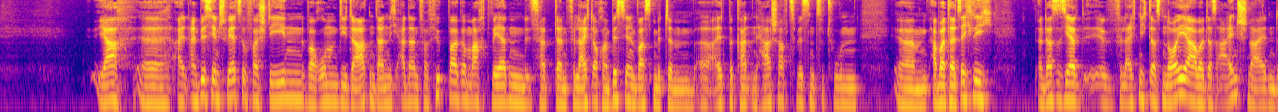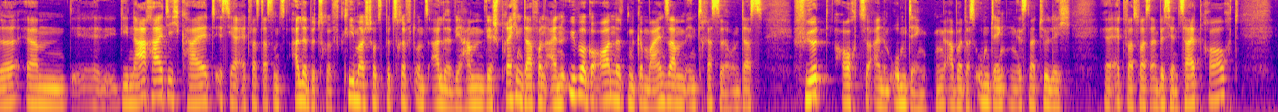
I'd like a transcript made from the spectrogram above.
ja, äh, ein, ein bisschen schwer zu verstehen, warum die Daten dann nicht anderen verfügbar gemacht werden. Es hat dann vielleicht auch ein bisschen was mit dem äh, altbekannten Herrschaftswissen zu tun. Ähm, aber tatsächlich und das ist ja äh, vielleicht nicht das Neue, aber das Einschneidende. Ähm, die Nachhaltigkeit ist ja etwas, das uns alle betrifft. Klimaschutz betrifft uns alle. Wir haben, wir sprechen da von einem übergeordneten gemeinsamen Interesse und das führt auch zu einem Umdenken. Aber das Umdenken ist natürlich äh, etwas, was ein bisschen Zeit braucht.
